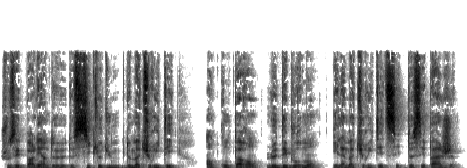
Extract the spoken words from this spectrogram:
je vous ai parlé hein, de, cycle de maturité en comparant le débourrement et la maturité de ces deux cépages.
